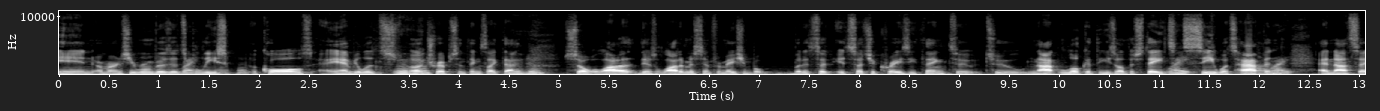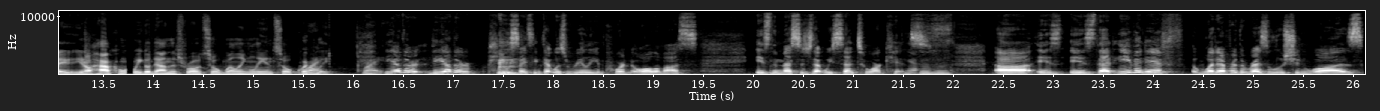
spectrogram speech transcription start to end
in emergency room visits, Right. police calls, ambulance uh, trips, and things like that. So a lot of there's a lot of misinformation, but but it's such, it's such a crazy thing to to not look at these other states and see what's happened Right. and not say you know how can we go down this road so willingly and so quickly. Right. Right. The other, the other piece I think that was really important to all of us is the message that we sent to our kids. Yes. Uh, is, is that even if whatever the resolution was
